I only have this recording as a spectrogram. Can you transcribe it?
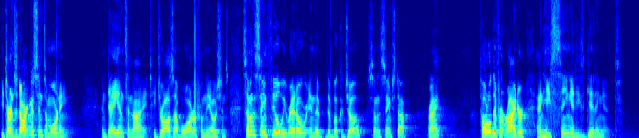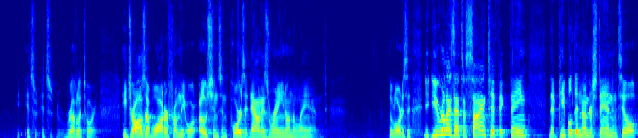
He turns darkness into morning and day into night. He draws up water from the oceans. Some of the same feel we read over in the, the book of Job, some of the same stuff, right? Total different writer, and he's seeing it, he's getting it. It's, it's revelatory. He draws up water from the oceans and pours it down as rain on the land. The Lord is. Do you realize that's a scientific thing that people didn't understand until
